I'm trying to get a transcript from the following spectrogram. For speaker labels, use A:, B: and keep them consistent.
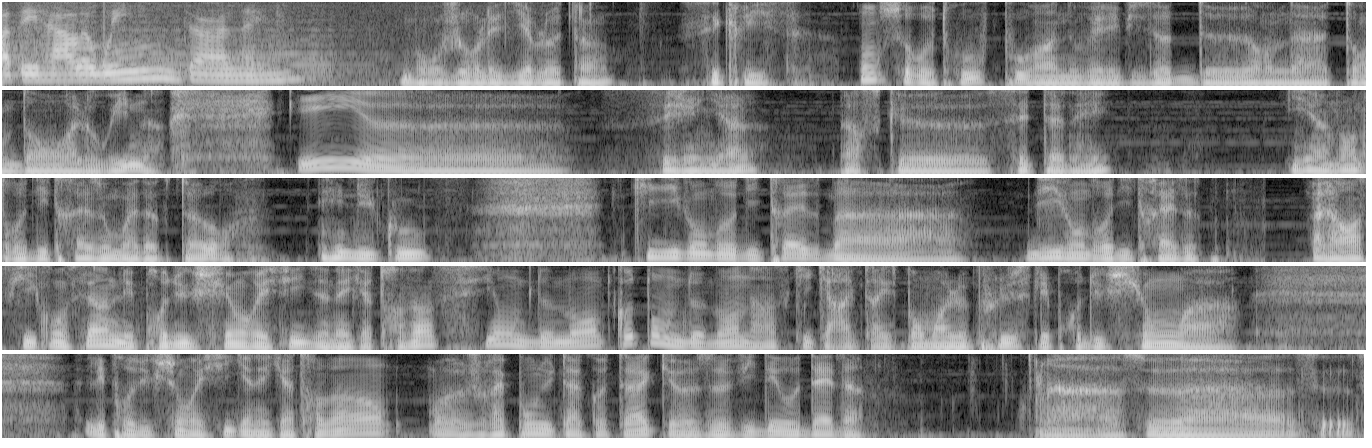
A: Happy Halloween, darling.
B: Bonjour les diablotins, c'est Chris. On se retrouve pour un nouvel épisode de En attendant Halloween. Et euh, c'est génial parce que cette année, il y a un vendredi 13 au mois d'octobre. Et du coup, qui dit vendredi 13, bah, dit vendredi 13. Alors en ce qui concerne les productions horrifiques des années 80, si on me demande, quand on me demande hein, ce qui caractérise pour moi le plus les productions, euh, les productions horrifiques années 80, euh, je réponds du tac au tac euh, The Video Dead. Euh, ce,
